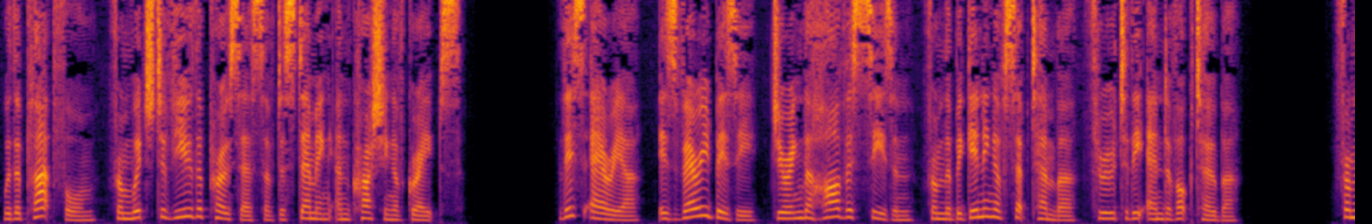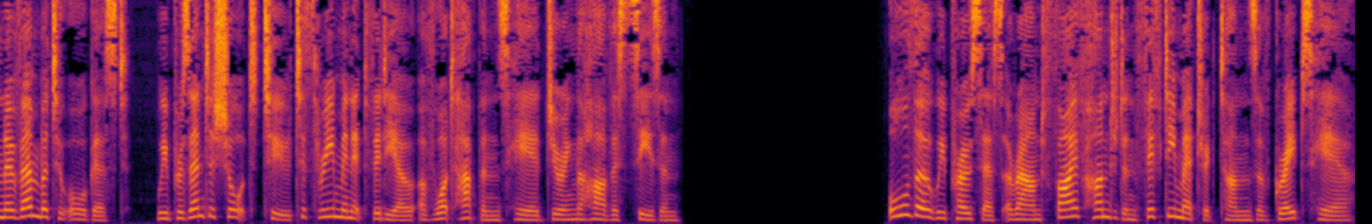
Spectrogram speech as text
with a platform from which to view the process of destemming and crushing of grapes. This area is very busy during the harvest season from the beginning of September through to the end of October. From November to August, we present a short 2 to 3 minute video of what happens here during the harvest season. Although we process around 550 metric tons of grapes here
